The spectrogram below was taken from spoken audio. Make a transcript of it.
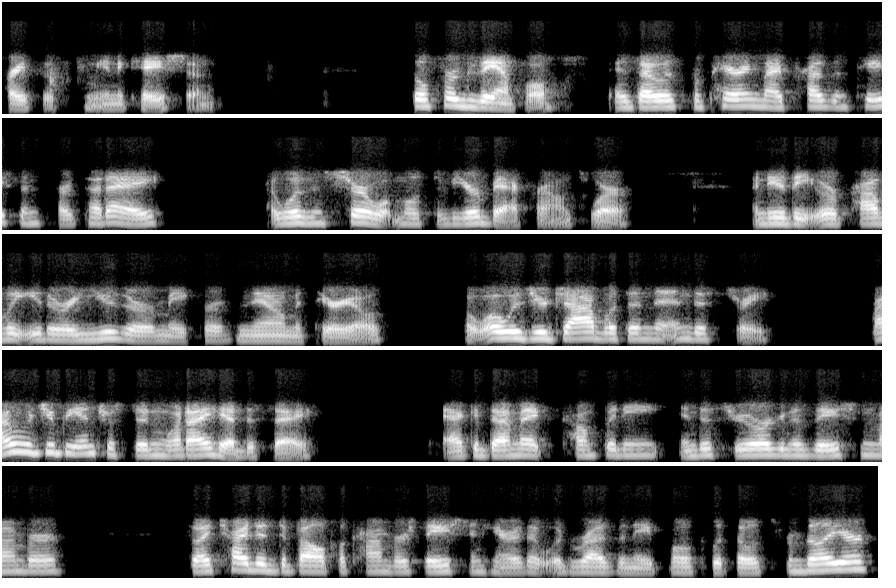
crisis communication. So for example, as I was preparing my presentation for today, I wasn't sure what most of your backgrounds were. I knew that you were probably either a user or maker of nanomaterials, but what was your job within the industry? Why would you be interested in what I had to say? Academic, company, industry organization member? So I tried to develop a conversation here that would resonate both with those familiar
